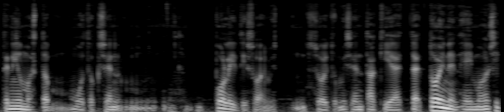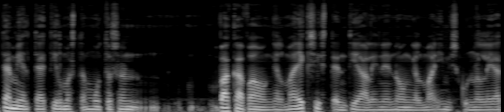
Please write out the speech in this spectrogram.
tämän ilmastonmuutoksen politisoitumisen takia, että toinen heimo on sitä mieltä, että ilmastonmuutos on vakava ongelma, eksistentiaalinen ongelma ihmiskunnalle ja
